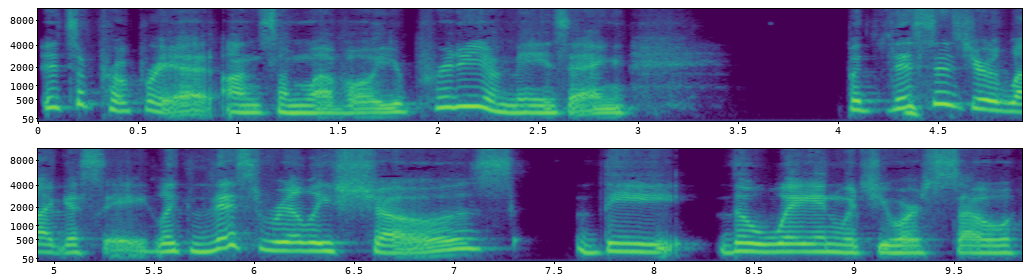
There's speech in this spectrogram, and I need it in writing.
it's appropriate on some level, you're pretty amazing. But this is your legacy. Like this really shows the the way in which you are so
